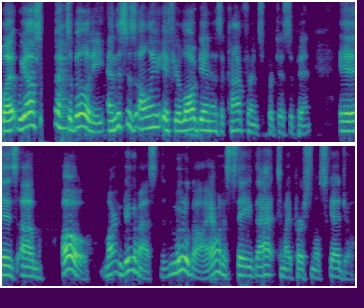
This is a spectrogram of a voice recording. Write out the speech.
but we also have ability, and this is only if you're logged in as a conference participant, is, um, oh, Martin Dougiamas, the Moodle guy, I want to save that to my personal schedule.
